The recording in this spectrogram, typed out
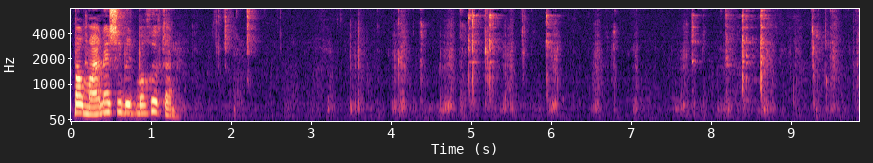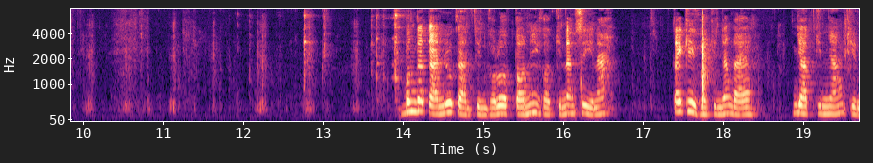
เป้าหมายในชีวิตบ่คือกัน เบิ่งแต่การอยู่การกินเขาโลดตอนนี้เขากินจังซี่นะแต่กี้เขากินจังไดอยากกินยังกิน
